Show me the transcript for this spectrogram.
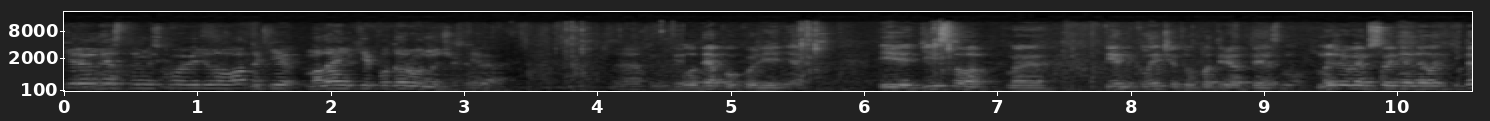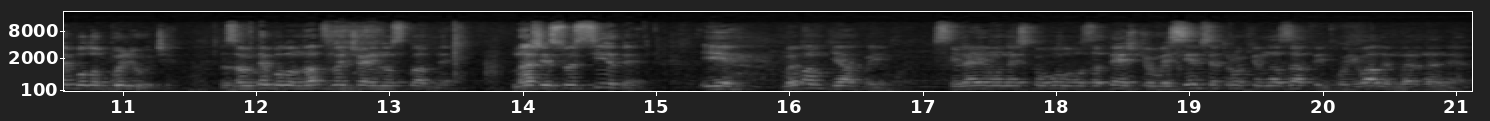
керівництво міського відділу вам такі маленькі подаруночки. молоде покоління. І дійсно е, він кличе до патріотизму. Ми живемо сьогодні нелегкі, де було болюче, завжди було надзвичайно складне. Наші сусіди, і ми вам дякуємо. Схиляємо низько голову за те, що ви 70 років назад відвоювали мирне небо.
